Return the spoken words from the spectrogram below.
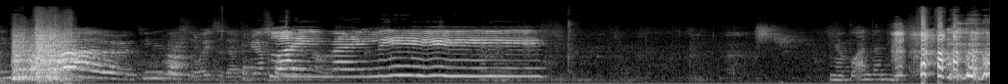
今天到今天到此为止的，你不要最美丽。你还不按暂停？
